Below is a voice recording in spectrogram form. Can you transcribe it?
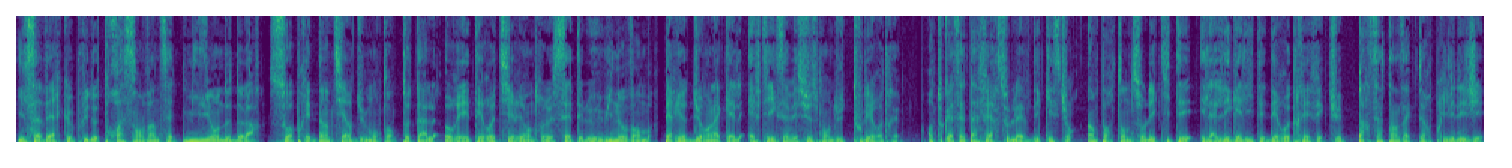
Il s'avère que plus de 327 millions de dollars, soit près d'un tiers du montant total, auraient été retirés entre le 7 et le 8 novembre, période durant laquelle FTX avait suspendu tous les retraits. En tout cas, cette affaire soulève des questions importantes sur l'équité et la légalité des retraits effectués par certains acteurs privilégiés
